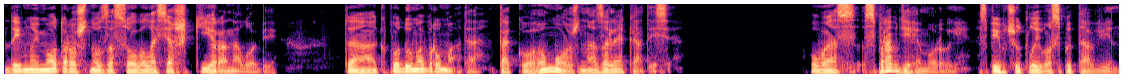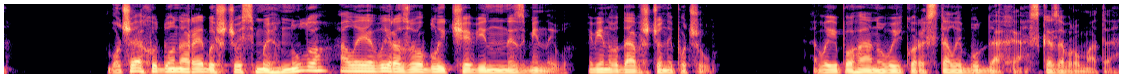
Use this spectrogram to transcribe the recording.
Дивно й моторошно засовалася шкіра на лобі. Так, подумав Румата, такого можна залякатися. У вас справді геморой? співчутливо спитав він. В очах у Дона Реби щось мигнуло, але виразу обличчя він не змінив. Він вдав, що не почув. Ви погано використали Будаха, сказав Румата.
